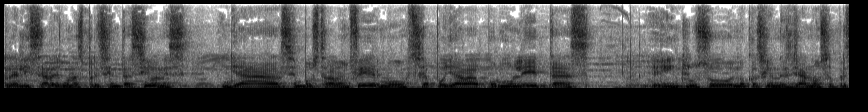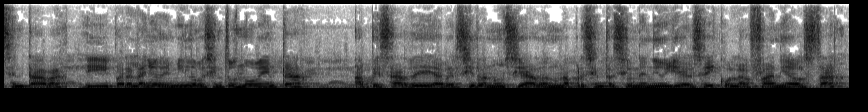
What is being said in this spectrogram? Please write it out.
realizar algunas presentaciones. Ya se mostraba enfermo, se apoyaba por muletas, e incluso en ocasiones ya no se presentaba. Y para el año de 1990, a pesar de haber sido anunciado en una presentación en New Jersey con la Fania All Star,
